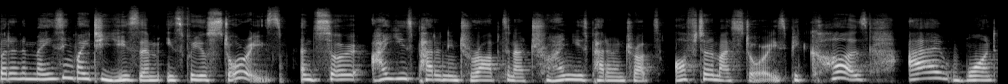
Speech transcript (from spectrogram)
But an amazing way to use them is for your stories. And so I use pattern interrupts and I try and use pattern interrupts often in my stories because I want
